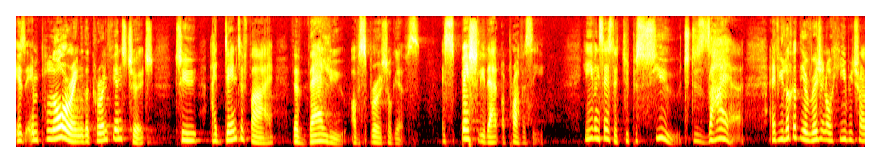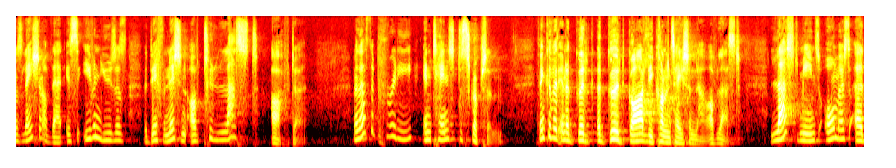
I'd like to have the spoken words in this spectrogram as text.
is imploring the Corinthians church to identify the value of spiritual gifts, especially that of prophecy. He even says that to pursue, to desire. And if you look at the original Hebrew translation of that, it even uses the definition of to lust after. Now, that's a pretty intense description. Think of it in a good, a good godly connotation now of lust. Lust means almost a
